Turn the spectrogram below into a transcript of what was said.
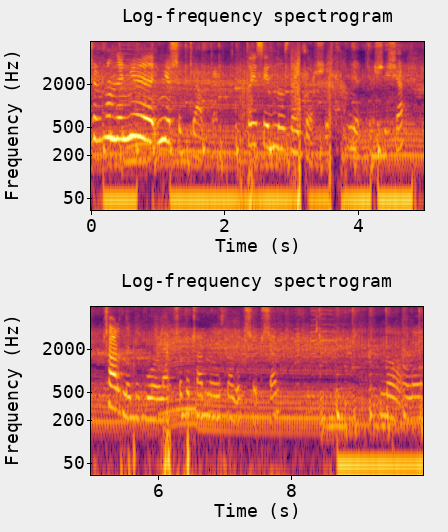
Czerwone nie, nie szybkie auto. To jest jedno z najgorszych. Nie cieszy się. Czarne by było lepsze, bo czarne jest nawet szybsze. No, ale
